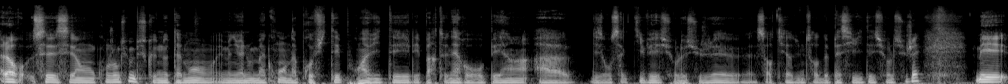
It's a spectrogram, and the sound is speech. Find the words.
Alors, c'est en conjonction, puisque notamment Emmanuel Macron en a profité pour inviter les partenaires européens à, disons, s'activer sur le sujet, euh, à sortir d'une sorte de passivité sur le sujet. Mais,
